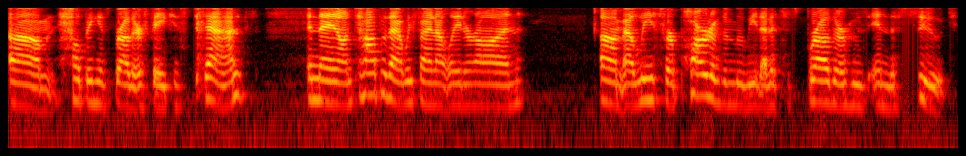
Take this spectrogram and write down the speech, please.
um, helping his brother fake his death. And then on top of that, we find out later on, um, at least for part of the movie, that it's his brother who's in the suit.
